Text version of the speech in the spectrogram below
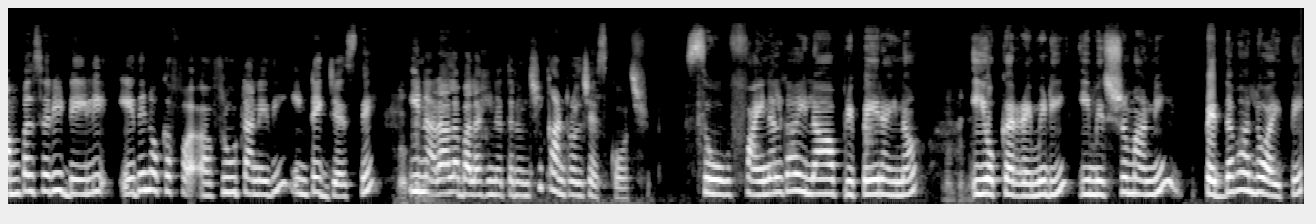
compulsory daily ఏదైనా ఒక ఫ్రూట్ అనేది ఇంటేక్ చేస్తే ఈ. నరాల బలహీనత నుంచి కంట్రోల్ చేసుకోవచ్చు. సో ఫైనల్గా ఇలా ప్రిపేర్ అయిన ఈ యొక్క రెమెడీ ఈ మిశ్రమాన్ని పెద్దవాళ్ళు అయితే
